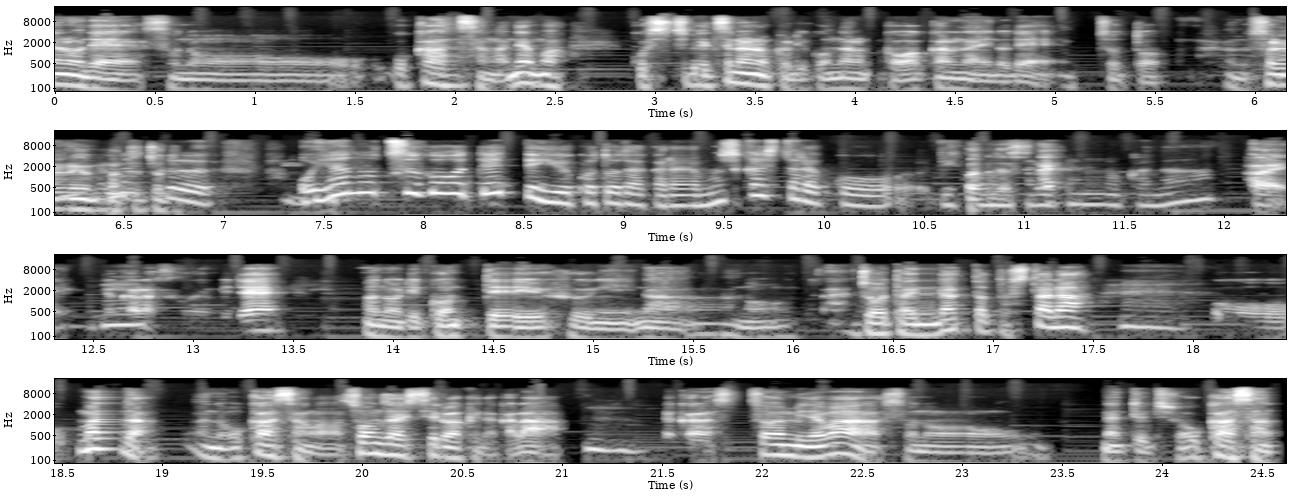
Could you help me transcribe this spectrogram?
なのでそのお母さんがね、まあ、こう死別なのか離婚なのか分からないのでちょっとあのそれでまたちょっと、親の都合でっていうことだからもしかしたらこう離婚されたのかな、ね、はい、だからそういう意味であの離婚っていうふうになあの状態になったとしたら、うん、まだあのお母さんは存在してるわけだから、うん、だからそういう意味ではそのなんていうんでしょうお母さん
